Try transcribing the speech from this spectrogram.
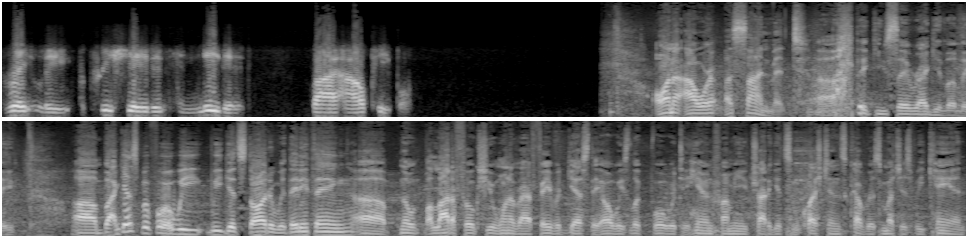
greatly appreciated and needed by our people. On our assignment, uh, I think you say regularly. Uh, but I guess before we, we get started with anything, uh, know a lot of folks, you're one of our favorite guests. They always look forward to hearing from you, try to get some questions, cover as much as we can.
